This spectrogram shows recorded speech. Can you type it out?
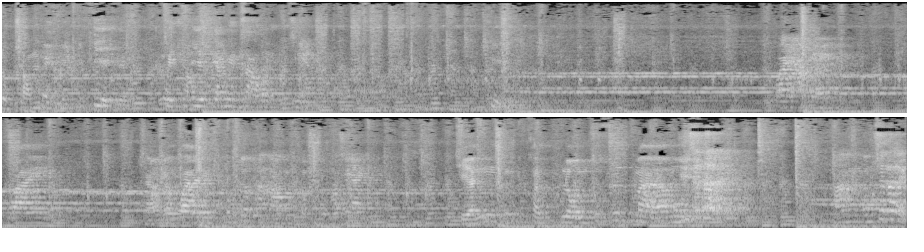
Lục xong mày mày điên rồi. Mày điên em lên sau quay áo này. Quay. Nào đâu quay. Không trước thằng nào cầm một con xe anh. Chiến thằng lồn chút chút mà đi sân ơi thằng ông sân ơi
